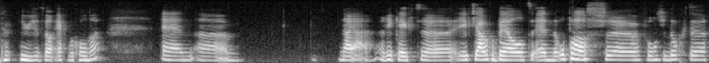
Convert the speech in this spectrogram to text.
nu is het wel echt begonnen. En uh, nou ja, Rick heeft, heeft jou gebeld en de oppas voor onze dochter.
